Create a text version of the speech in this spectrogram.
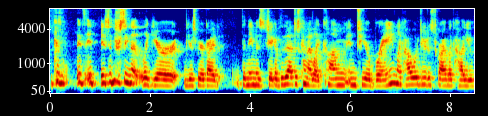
because it's it, it's interesting that like your your spirit guide the name is Jacob. Did that just kind of like come into your brain? Like how would you describe like how you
